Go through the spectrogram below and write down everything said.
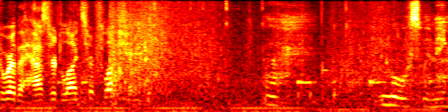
To where the hazard lights are flashing? More swimming.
